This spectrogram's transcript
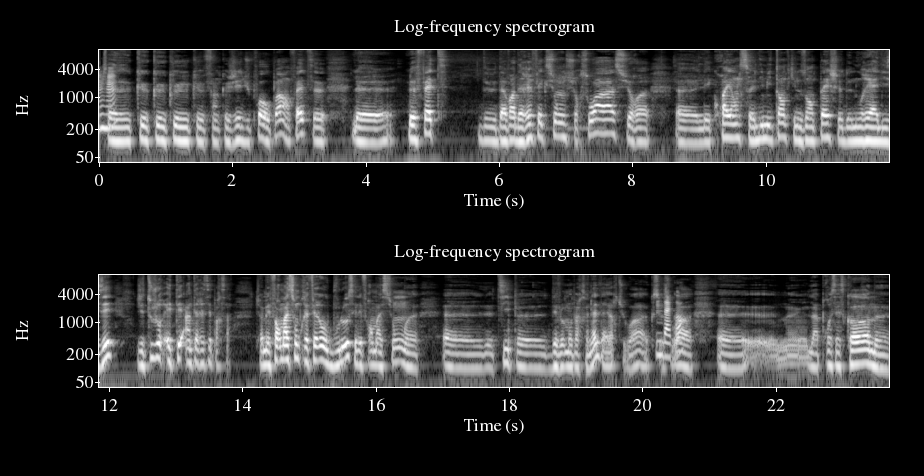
Mhm. que que que que, que j'ai du poids ou pas en fait le le fait d'avoir des réflexions sur soi, sur euh, euh, les croyances limitantes qui nous empêchent de nous réaliser. J'ai toujours été intéressé par ça. Tu vois, mes formations préférées au boulot, c'est les formations euh, de type développement personnel d'ailleurs, tu vois, que ce soit la Processcom.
